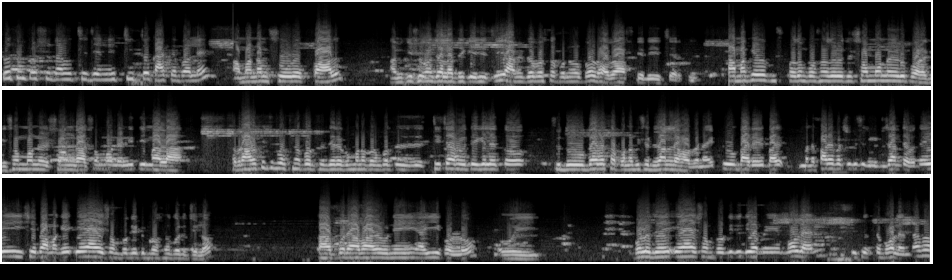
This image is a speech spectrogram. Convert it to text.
প্রথম প্রশ্নটা হচ্ছে যে নেতৃত্ব কাকে বলে? আমার নাম সৌরভ পাল। আমি কিশোরগঞ্জ জেলা থেকে এসেছি। আমি ব্যবস্থাপনার উপর ভাইবা আজকে দিয়েছি আর কি। আমাকে প্রথম প্রশ্ন ধরেছে সমন্বয়ের উপর আর কি, সমন্বয়ের সংজ্ঞা, সমন্বয়ের নীতিমালা। তারপর আরও কিছু প্রশ্ন করছে, যেরকম মনে করেন বলতে টিচার হইতে গেলে তো শুধু ব্যবস্থাপনা বিষয়টা জানলে হবে না, একটু বাইরে মানে পারিপার্শ্বিক বিষয়গুলো একটু জানতে হবে। এই হিসেবে আমাকে এআই সম্পর্কে একটু প্রশ্ন করেছিল। তারপরে আবার উনি ইয়ে করল, ওই বলে যে এআই সম্পর্কে যদি আপনি বলেন, কিছু একটা বলেন, তারপর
